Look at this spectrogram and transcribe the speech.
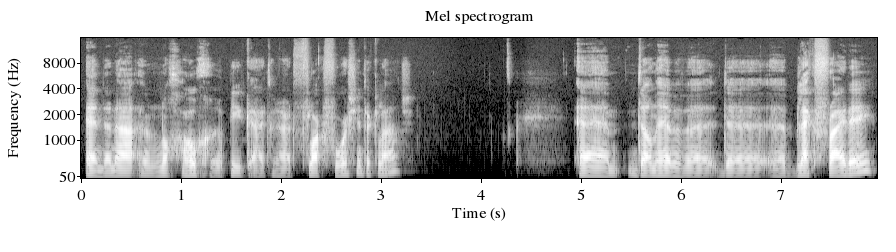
En daarna een nog hogere piek uiteraard vlak voor Sinterklaas. Ehm, dan hebben we de Black Friday.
